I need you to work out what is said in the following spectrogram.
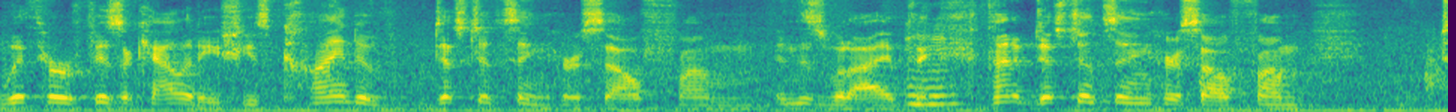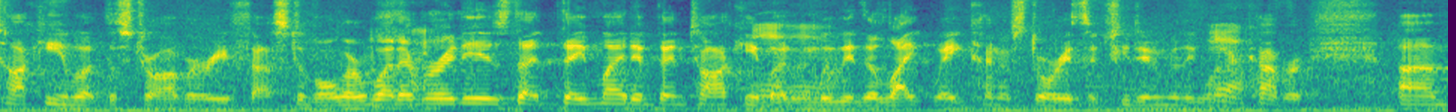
with her physicality, she's kind of distancing herself from, and this is what I think, Mm-hmm. kind of distancing herself from talking about the Strawberry Festival or whatever it is that they might have been talking about in the Yeah. movie, the lightweight kind of stories that she didn't really want Yeah. to cover. Um,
